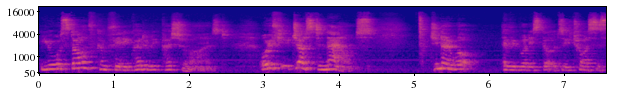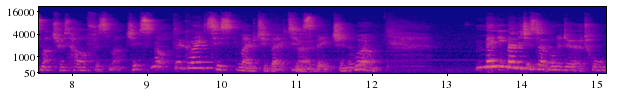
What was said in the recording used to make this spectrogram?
your staff can feel incredibly pressurised. Or if you just announce, do you know what? Everybody's got to do twice as much as half as much. It's not the greatest motivating No. speech in the world. Managers don't want to do it at all.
